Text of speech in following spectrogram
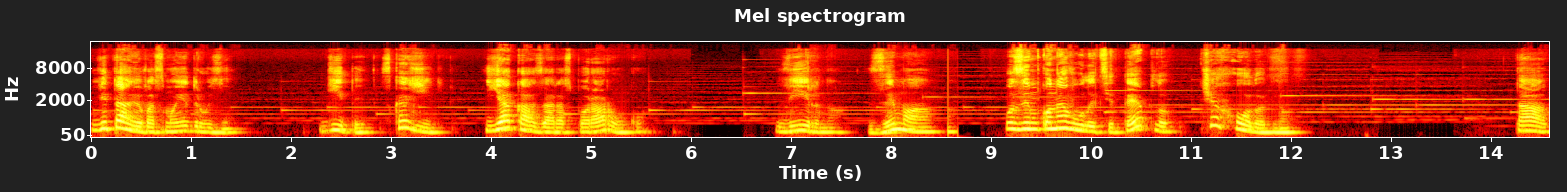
Вітаю вас, мої друзі! Діти, скажіть, яка зараз пора року? Вірно, зима. Узимку на вулиці тепло чи холодно? Так,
